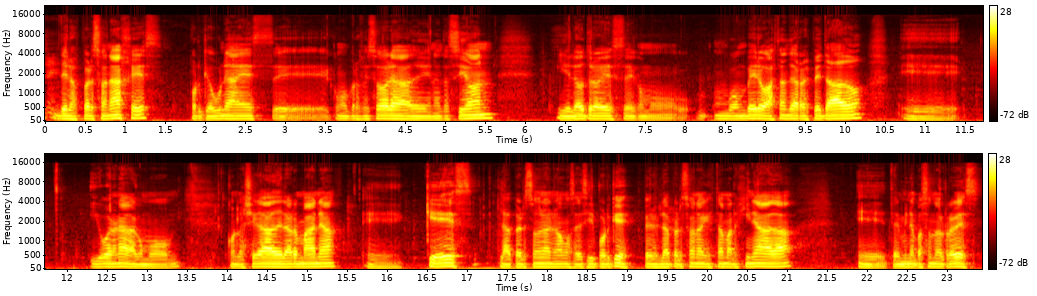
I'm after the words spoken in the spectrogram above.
de los personajes, porque una es eh, como profesora de natación y el otro es eh, como un bombero bastante respetado. eh, y bueno, nada, como con la llegada de la hermana, que es la persona, no vamos a decir por qué, pero es la persona que está marginada, termina pasando al revés.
